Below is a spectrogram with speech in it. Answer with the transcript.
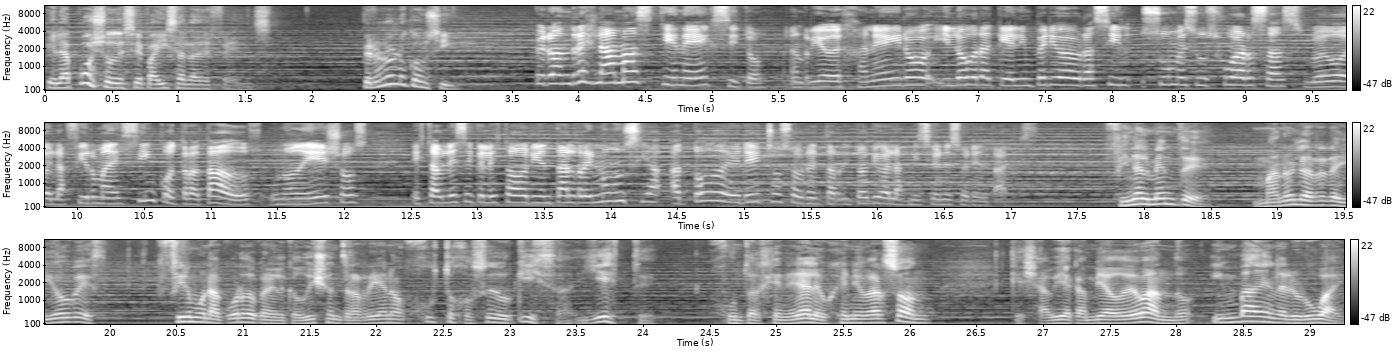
el apoyo de ese país a la defensa, pero no lo consigue. Pero Andrés Lamas tiene éxito en Río de Janeiro y logra que el Imperio de Brasil sume sus fuerzas luego de la firma de cinco tratados, uno de ellos establece que el Estado oriental renuncia a todo derecho sobre el territorio de las misiones orientales. Finalmente, Manuel Herrera y Oves firma un acuerdo con el caudillo entrerriano Justo José de Urquiza y este, junto al general Eugenio Garzón, que ya había cambiado de bando, invaden el Uruguay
